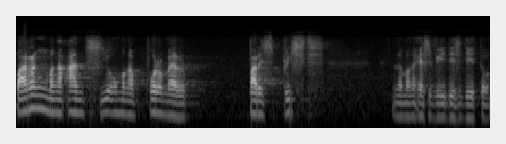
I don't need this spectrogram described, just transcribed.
parang mga ants yung mga former parish priests ng mga SVDs dito.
